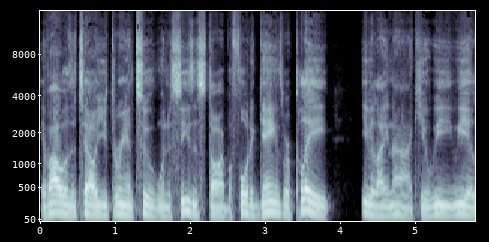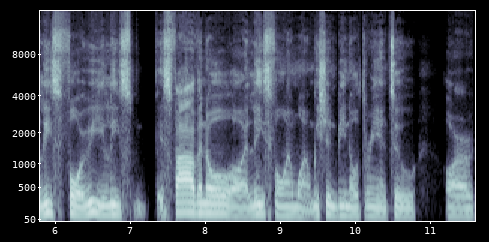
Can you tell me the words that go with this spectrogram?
If I was to tell you three and two when the season started before the games were played, you'd be like, nah, Q, we we at least four, we at least it's five and oh, or at least four and one. We shouldn't be no three and two, or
